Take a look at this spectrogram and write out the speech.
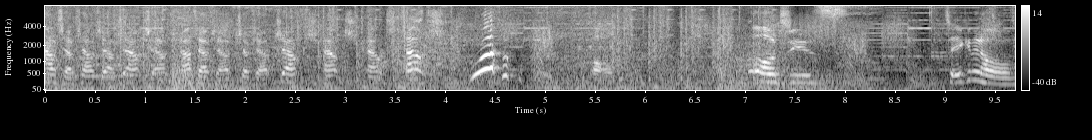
Ouch, ouch, ouch, ouch, ouch, ouch, ouch, ouch, ouch, ouch, ouch, ouch, ouch, ouch, ouch. Woo! Oh. Oh, jeez. Taking it home.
